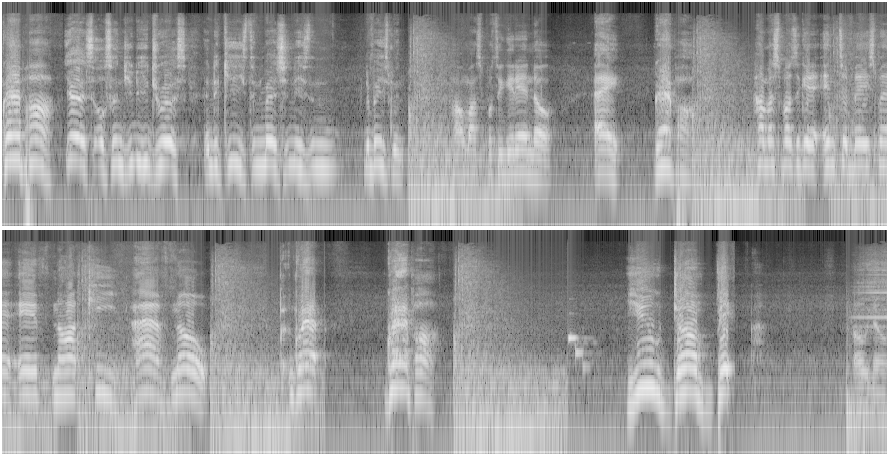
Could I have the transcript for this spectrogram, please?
Grandpa! Yes, I'll send you the address and the keys to the mansion is in the basement. How am I supposed to get in though? Hey, Grandpa! How am I supposed to get into basement if not key? Have no. Grand, Grandpa! You dumb bit. Oh no.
